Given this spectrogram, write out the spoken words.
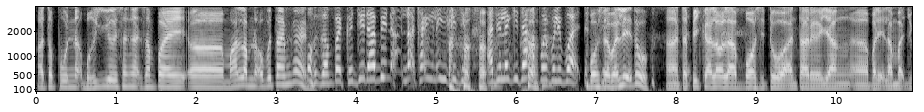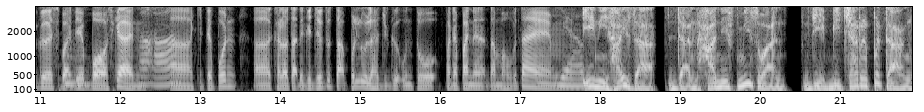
ataupun nak beria sangat sampai uh, malam nak overtime kan? Oh sampai kerja dah habis nak, nak cari lagi kerja. ada lagi tak apa boleh buat? Bos dah balik tu. Ha, tapi kalau lah bos itu antara yang uh, balik lambat juga sebab dia bos kan. Ha, ha. Ha, kita pun uh, kalau tak ada kerja tu tak perlulah juga untuk pandai-pandai nak tambah overtime. Ya. Ini Haiza dan Hanif Mizwan di Bicara Petang,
